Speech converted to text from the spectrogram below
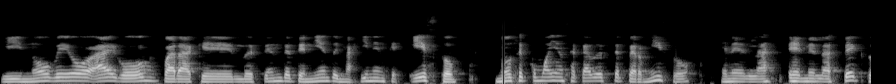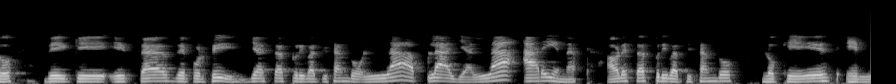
Y no veo algo para que lo estén deteniendo. Imagínense esto. No sé cómo hayan sacado este permiso en el, en el aspecto de que estás de por sí, ya estás privatizando la playa, la arena, ahora estás privatizando lo que es el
